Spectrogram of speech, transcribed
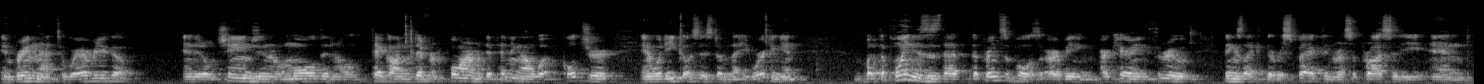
and bring that to wherever you go. And it'll change and it'll mold and it'll take on a different form depending on what culture and what ecosystem that you're working in. But the point is, is that the principles are being are carrying through things like the respect and reciprocity and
